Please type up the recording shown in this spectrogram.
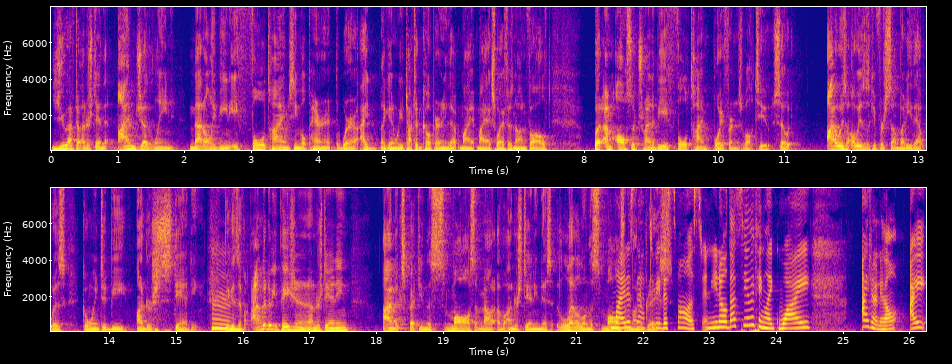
you have to understand that I'm juggling not only being a full time single parent, where I again we talked in co-parenting that my my ex wife is not involved, but I'm also trying to be a full time boyfriend as well too. So I was always looking for somebody that was going to be understanding hmm. because if I'm going to be patient and understanding. I'm expecting the smallest amount of understandingness, let alone the smallest why does it have to be the smallest? And you know, that's the other thing. Like, why? I don't know. I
